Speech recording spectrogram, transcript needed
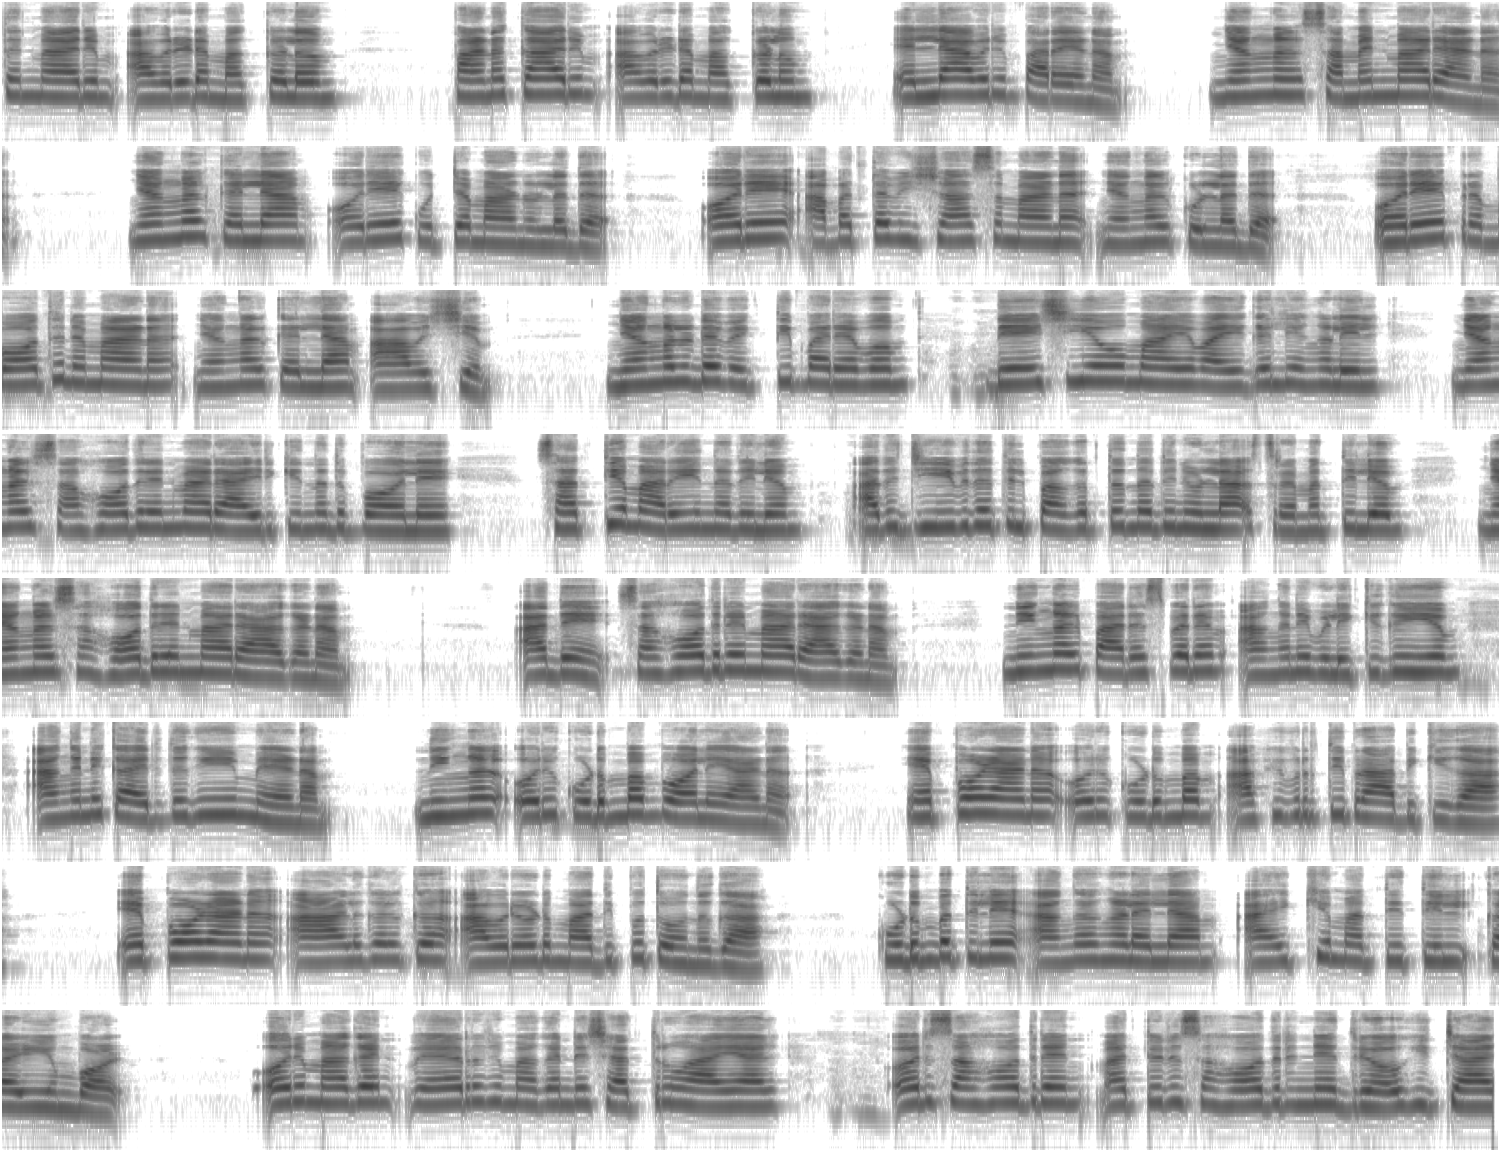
ഉദ്യോഗസ്ഥന്മാരും അവരുടെ മക്കളും പണക്കാരും അവരുടെ മക്കളും എല്ലാവരും പറയണം ഞങ്ങൾ സമന്മാരാണ്. ഞങ്ങൾക്കെല്ലാം ഒരേ കുറ്റമാണുള്ളത്. ഒരേ അബദ്ധവിശ്വാസമാണ് ഞങ്ങൾക്കുള്ളത്. ഒരേ പ്രബോധനമാണ് ഞങ്ങൾക്കെല്ലാം ആവശ്യം. ഞങ്ങളുടെ വ്യക്തിപരവും ദേശീയവുമായ വൈകല്യങ്ങളിൽ ഞങ്ങൾ സഹോദരന്മാരായിരിക്കുന്നത് പോലെ സത്യം അറിയുന്നതിലും അത് ജീവിതത്തിൽ പകർത്തുന്നതിനുള്ള ശ്രമത്തിലും ഞങ്ങൾ സഹോദരന്മാരാകണം. അതെ സഹോദരന്മാരാകണം. നിങ്ങൾ പരസ്പരം അങ്ങനെ വിളിക്കുകയും അങ്ങനെ കരുതുകയും വേണം. നിങ്ങൾ ഒരു കുടുംബം പോലെയാണ്. എപ്പോഴാണ് ഒരു കുടുംബം അഭിവൃദ്ധി പ്രാപിക്കുക? എപ്പോഴാണ് ആളുകൾക്ക് അവരോട് മതിപ്പ് തോന്നുക? കുടുംബത്തിലെ അംഗങ്ങളെല്ലാം ഐക്യമത്യത്തിൽ കഴിയുമ്പോൾ. ഒരു മകൻ വേറൊരു മകന്റെ ശത്രുവായാൽ ഒരു സഹോദരൻ മറ്റൊരു സഹോദരനെ ദ്രോഹിച്ചാൽ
